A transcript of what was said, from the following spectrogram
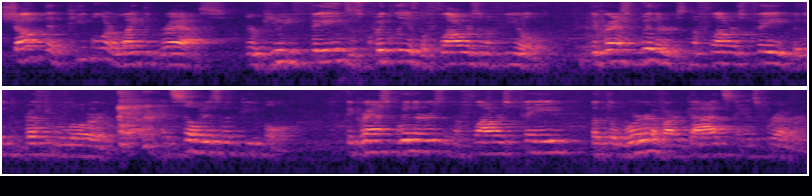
Shout that people are like the grass. Their beauty fades as quickly as the flowers in a field. The grass withers and the flowers fade beneath the breath of the Lord. And so it is with people. The grass withers and the flowers fade, but the word of our God stands forever.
